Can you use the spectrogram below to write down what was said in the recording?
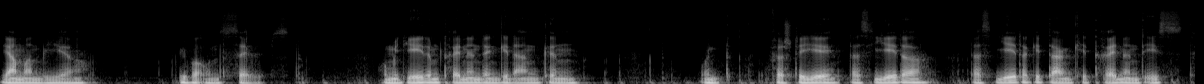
jammern wir über uns selbst. Und mit jedem trennenden Gedanken und verstehe, dass jeder dass jeder Gedanke trennend ist,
